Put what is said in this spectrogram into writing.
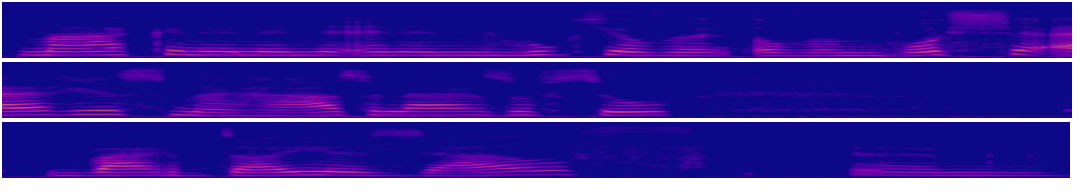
maken in een, in een hoekje of een, of een bosje ergens met hazelaars of zo. Waar dat je zelf um,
